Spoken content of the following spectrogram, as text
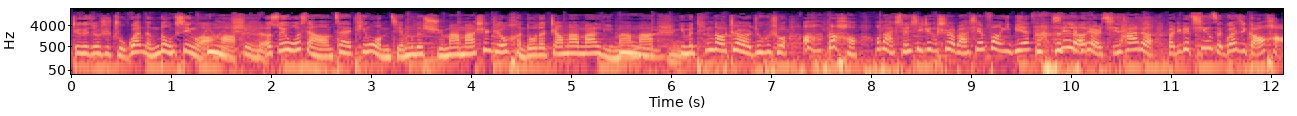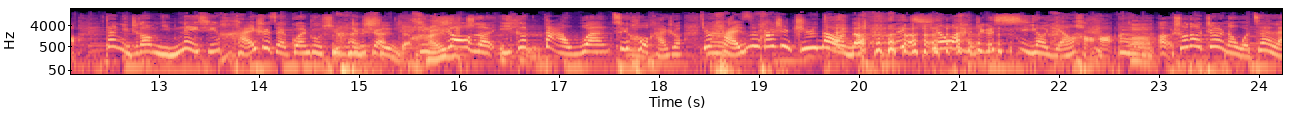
这个就是主观能动性了嗯哈。是的呃所以我想在听我们节目的徐妈妈，甚至有很多的张妈妈、李妈妈，嗯你们听到这儿就会说：哦，那好，我把学习这个事儿吧先放一边，先聊点其他的，把这个亲子关系搞好。但你知道吗？你内心还是在关注学习这个事儿，是的你绕了一个大弯，最后还说，就孩子他是知道的，那 千万这个戏要演好哈。啊呃，说到这儿呢，我再来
